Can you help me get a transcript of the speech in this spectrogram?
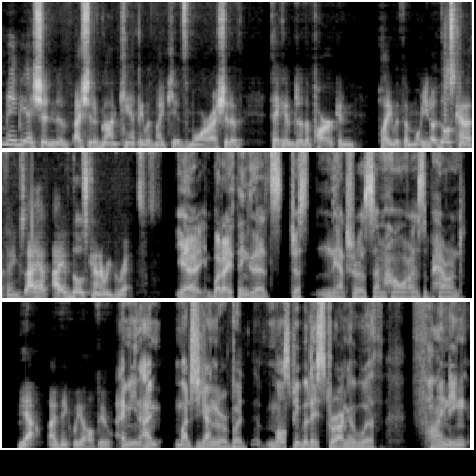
maybe I shouldn't have. I should have gone camping with my kids more. I should have taken them to the park and played with them more. You know, those kind of things. I have I have those kind of regrets. Yeah, but I think that's just natural somehow as a parent. Yeah, I think we all do. I mean, I'm much younger, but most people they struggle with finding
